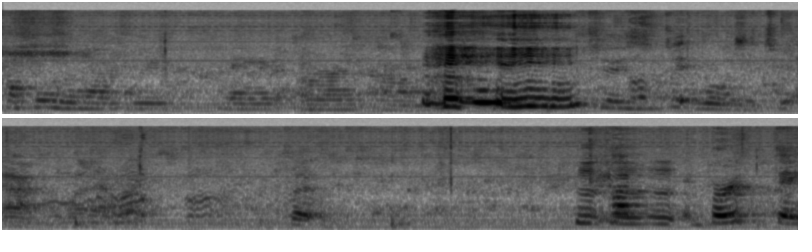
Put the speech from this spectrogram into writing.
couple of the ones we made on um, Tuesday. What was it? Two, ah, whatever. But mm -mm. birthday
